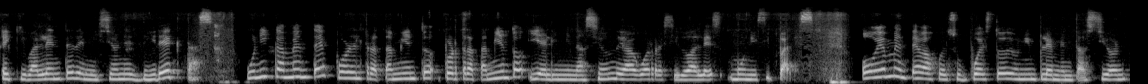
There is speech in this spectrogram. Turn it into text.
equivalente de emisiones directas, únicamente por el tratamiento, por tratamiento y eliminación de aguas residuales municipales. Obviamente bajo el supuesto de una implementación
